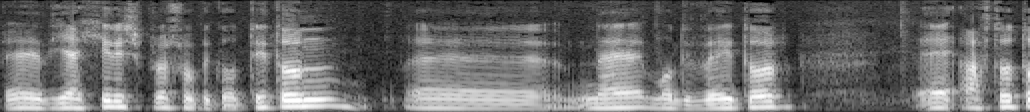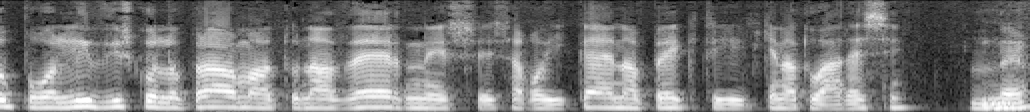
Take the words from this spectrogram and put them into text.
ε, διαχείριση προσωπικότητων, ε, ναι, motivator. Ε, αυτό το πολύ δύσκολο πράγμα του να δέρνεις εισαγωγικά ένα παίκτη και να του αρέσει. ναι.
